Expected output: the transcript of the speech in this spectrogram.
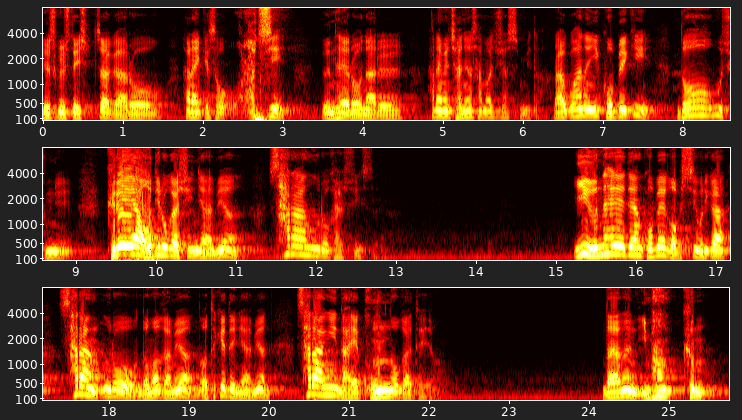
예수 그리스도의 십자가로 하나님께서 오로지 은혜로 나를 하나님의 자녀 삼아 주셨습니다. 라고 하는 이 고백이 너무 중요해요. 그래야 어디로 갈 수 있냐면 사랑으로 갈 수 있어요. 이 은혜에 대한 고백 없이 우리가 사랑으로 넘어가면 어떻게 되냐면 사랑이 나의 공로가 돼요. 나는 이만큼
